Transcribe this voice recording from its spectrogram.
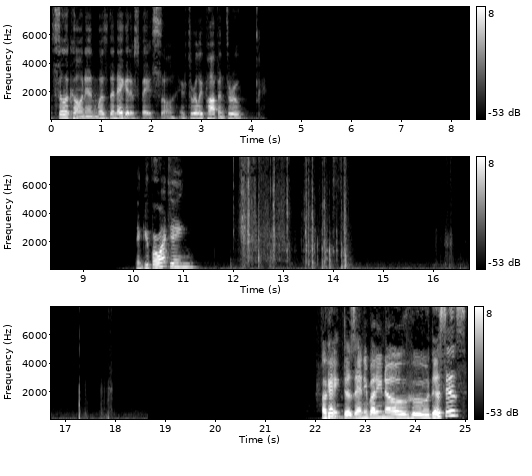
silicone in was the negative space. So it's really popping through. Thank you for watching. Okay, does anybody know who this is?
